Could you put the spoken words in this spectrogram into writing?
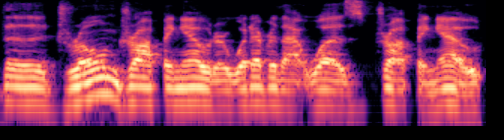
the drone dropping out or whatever that was dropping out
